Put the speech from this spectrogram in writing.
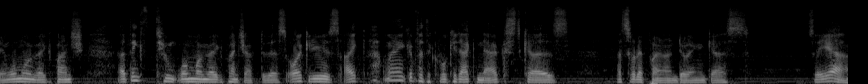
Okay, one more Mega Punch. I think two, one more Mega Punch after this. Or I could use, I, I'm gonna go for the Quick Attack next, because that's what I plan on doing, I guess. So yeah.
